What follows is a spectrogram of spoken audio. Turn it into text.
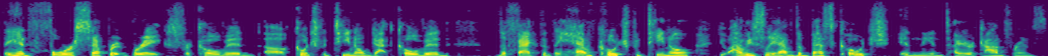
they had four separate breaks for COVID. Uh, Coach Pitino got COVID the fact that they have Coach Pitino, you obviously have the best coach in the entire conference,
